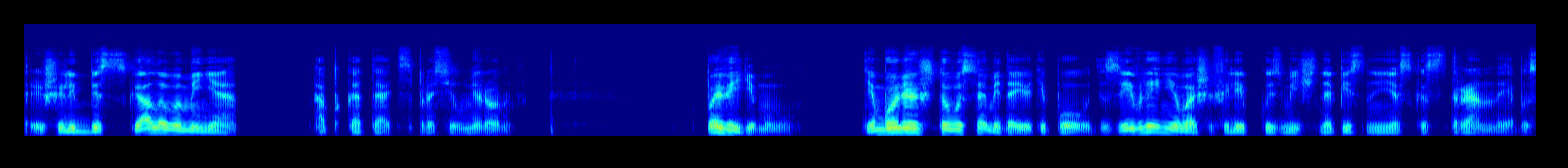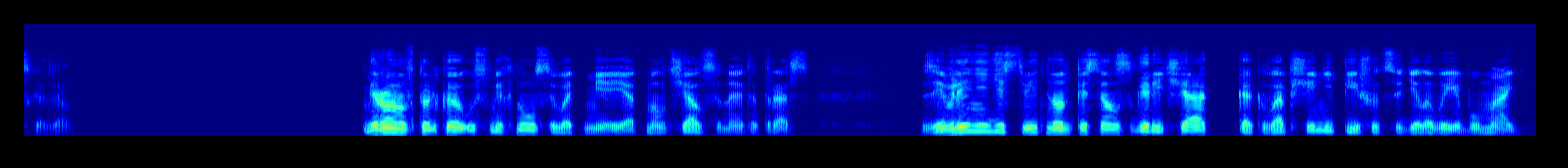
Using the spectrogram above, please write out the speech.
решили Бескалова меня обкатать? — спросил Миронов. — По-видимому. Тем более, что вы сами даете повод. Заявление ваше, Филипп Кузьмич, написано несколько странно, я бы сказал. Миронов только усмехнулся во тьме и отмолчался на этот раз. Заявление действительно он писал сгоряча, как вообще не пишутся деловые бумаги.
